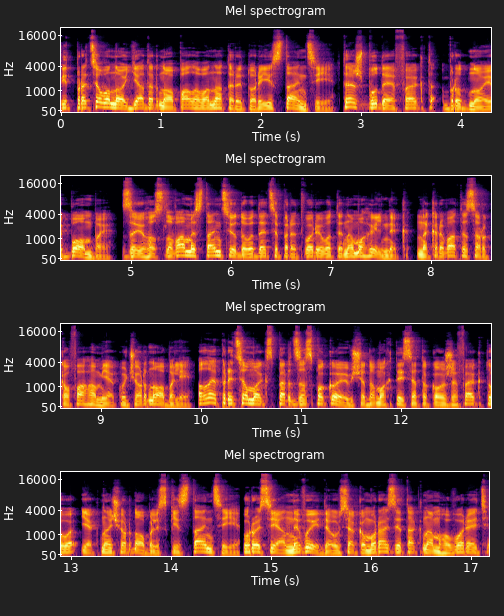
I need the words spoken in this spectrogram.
відпрацьованого ядерного палива на території станції. Теж буде ефект брудної бомби. За його словами, станцію доведеться перетворювати на могильник, накривати саркофагом, як у Чорнобилі. Але при цьому експерт заспокоїв, що домогтися такого ж ефекту, як на Чорнобильській станції, у росіян не вийде. У всякому разі, так нам говорять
